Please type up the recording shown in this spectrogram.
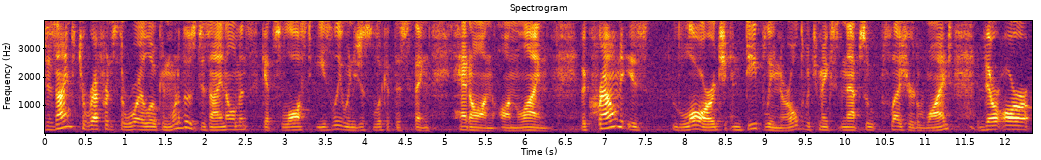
designed to reference the Royal Oak, and one of those design elements that gets lost easily when you just look at this thing head-on online. The crown is large and deeply knurled, which makes it an absolute pleasure to wind. There are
